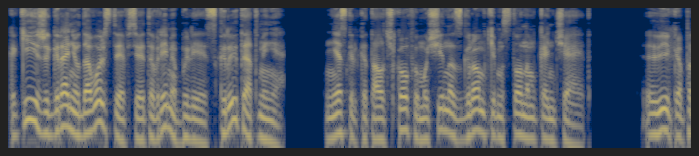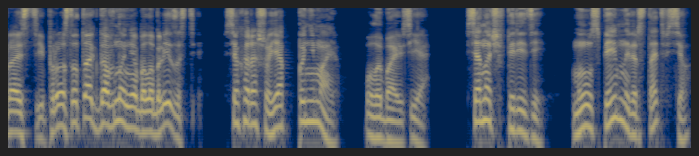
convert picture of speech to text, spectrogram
Какие же грани удовольствия все это время были скрыты от меня. Несколько толчков, и мужчина с громким стоном кончает. «Вика, прости, просто так давно не было близости». «Все хорошо, я понимаю», — улыбаюсь я. «Вся ночь впереди. Мы успеем наверстать все».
